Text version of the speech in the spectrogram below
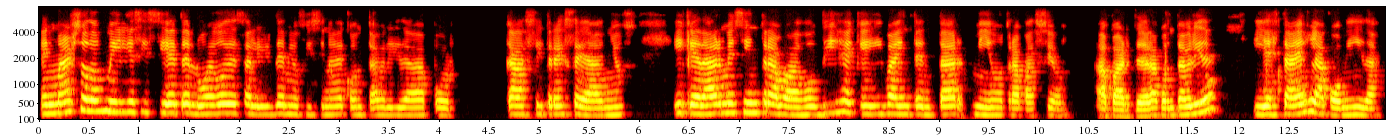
En marzo de 2017, luego de salir de mi oficina de contabilidad por casi 13 años y quedarme sin trabajo, dije que iba a intentar mi otra pasión, aparte de la contabilidad, y esta es la comida.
